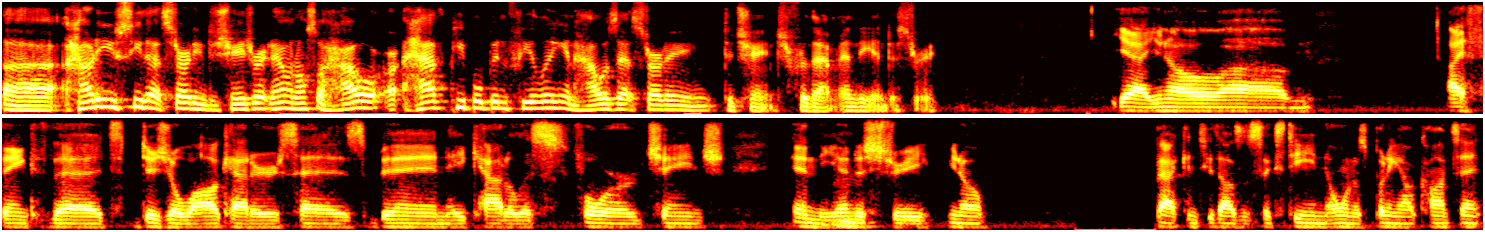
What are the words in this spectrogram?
Uh, how do you see that starting to change right now? And also, how are, have people been feeling, and how is that starting to change for them in the industry? Yeah, you know, um, I think that Digital Wildcatters has been a catalyst for change in the mm. industry. You know, back in 2016, no one was putting out content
